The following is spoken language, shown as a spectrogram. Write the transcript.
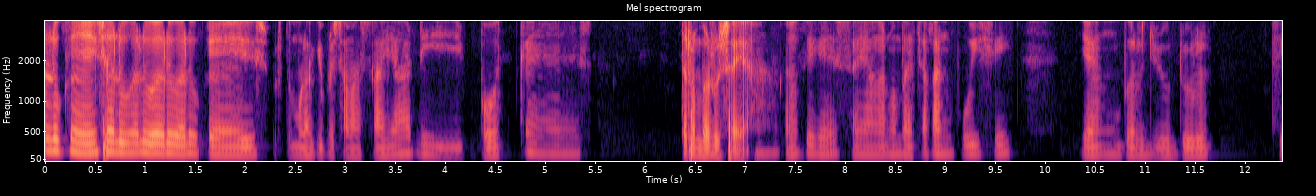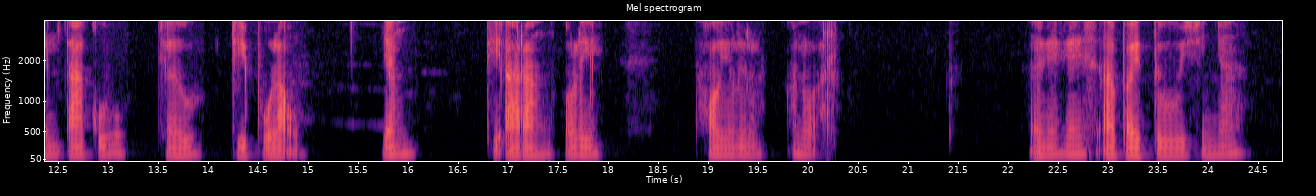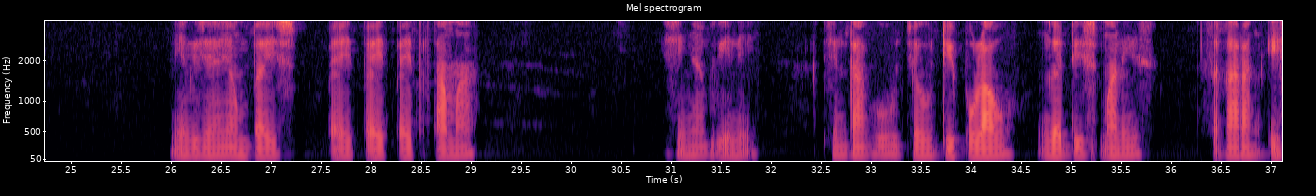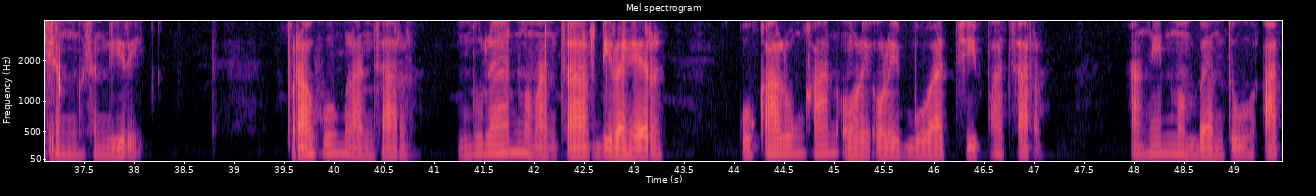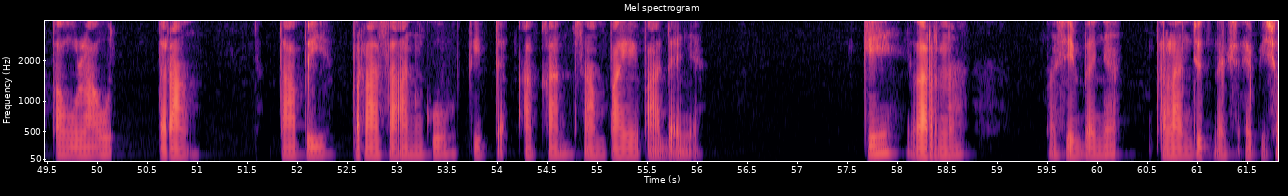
Halo guys, halo, halo, halo, halo guys. Bertemu lagi bersama saya di podcast terbaru saya. Oke guys, saya akan membacakan puisi yang berjudul Cintaku Jauh di Pulau yang diarang oleh Hoiril Anwar. Oke guys, apa itu isinya? Ini guys ya yang bait bait bait bait pertama Isinya begini. Cintaku jauh di pulau, gadis manis, sekarang iseng sendiri. Perahu melancar, bulan memancar di leher, kukalungkan oleh-oleh buat si pacar. Angin membantu atau laut terang, tapi perasaanku tidak akan sampai padanya. Oke, karena masih banyak kita lanjut next episode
